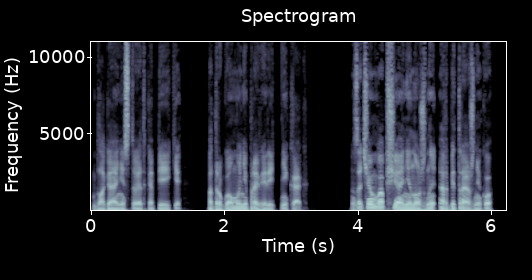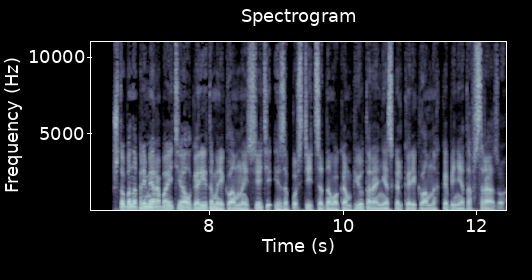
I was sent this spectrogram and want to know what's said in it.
благо они стоят копейки. По-другому не проверить никак. Зачем вообще они нужны арбитражнику? Чтобы, например, обойти алгоритм рекламной сети и запустить с одного компьютера несколько рекламных кабинетов сразу.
